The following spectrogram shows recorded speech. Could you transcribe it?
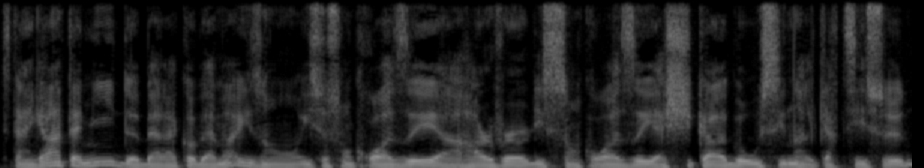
c'est un grand ami de Barack Obama. Ils ont, ils se sont croisés à Harvard, ils se sont croisés à Chicago aussi dans le quartier sud,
